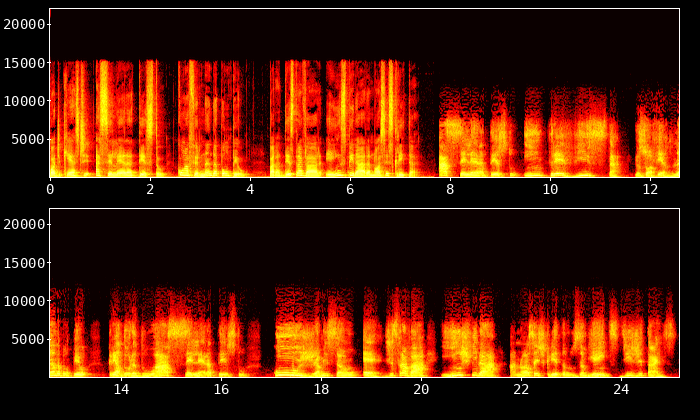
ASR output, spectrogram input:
Podcast Acelera Texto, com a Fernanda Pompeu, para destravar e inspirar a nossa escrita. Acelera Texto Entrevista. Eu sou a Fernanda Pompeu, criadora do Acelera Texto, cuja missão é destravar e inspirar a nossa escrita nos ambientes digitais.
